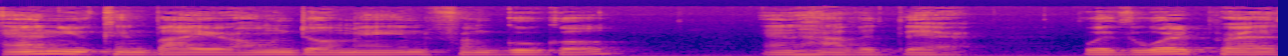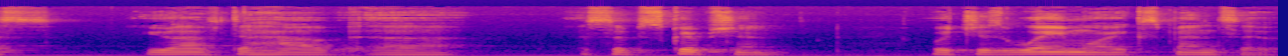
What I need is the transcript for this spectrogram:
and you can buy your own domain from Google and have it there. With WordPress, you have to have a, a subscription, which is way more expensive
